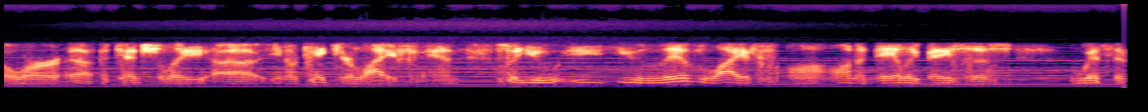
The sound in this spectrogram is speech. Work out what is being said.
or uh, potentially uh, you know take your life. And so you you live life on, on a daily basis with the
